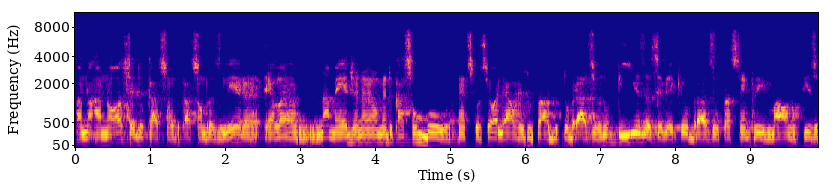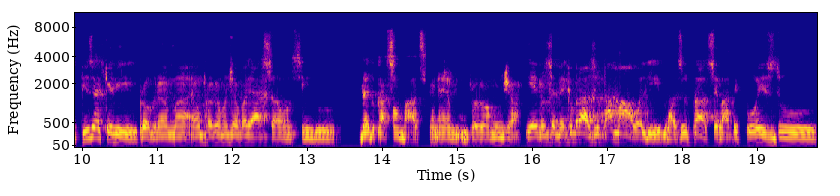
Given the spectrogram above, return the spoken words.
A, a nossa educação, a educação brasileira, ela, na média, não é uma educação boa. Né? Se você olhar o resultado do Brasil no PISA, você vê que o Brasil está sempre mal no PISA. PISA é aquele programa, é um programa de avaliação assim, do, da educação básica, né? Um programa mundial. E aí você vê que o Brasil tá mal ali. O Brasil tá, sei lá, depois do.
